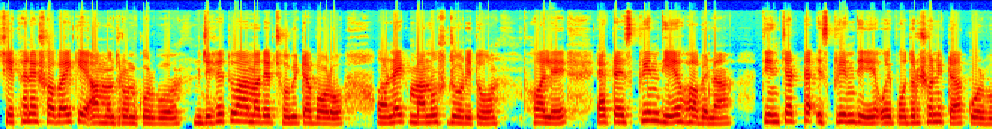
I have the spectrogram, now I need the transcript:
সেখানে সবাইকে আমন্ত্রণ করব। যেহেতু আমাদের ছবিটা বড়, অনেক মানুষ জড়িত, ফলে একটা স্ক্রিন দিয়ে হবে না। তিন চারটা স্ক্রিন দিয়ে ওই প্রদর্শনীটা করব।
